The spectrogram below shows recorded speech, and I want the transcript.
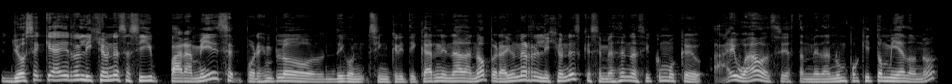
yo sé que hay religiones así, para mí, por ejemplo, digo, sin criticar ni nada, ¿no? Pero hay unas religiones que se me hacen así como que, ay, wow, así hasta me dan un poquito miedo, ¿no?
